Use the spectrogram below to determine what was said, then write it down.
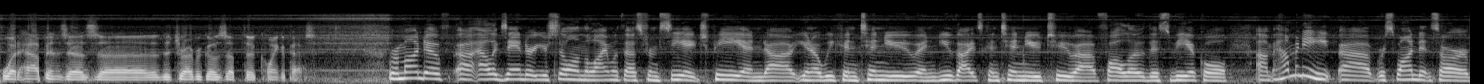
what happens as uh, the driver goes up the Cahuenga Pass. Ramondo uh, Alexander, you're still on the line with us from CHP, and uh, you know we continue, and you guys continue to uh, follow this vehicle. Um, how many uh, respondents are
